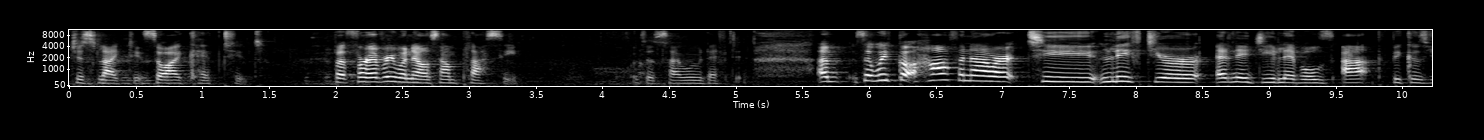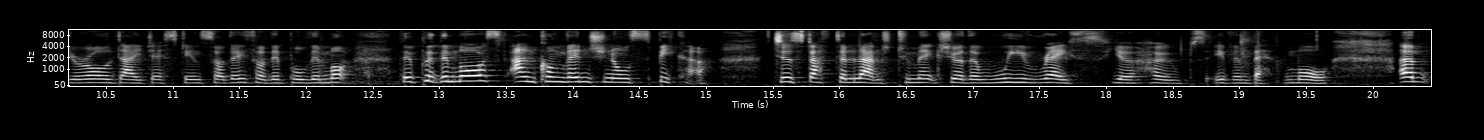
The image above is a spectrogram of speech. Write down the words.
just liked it, so I kept it. But for everyone else, I'm Plassie. That's how we left it. Um, so we've got half an hour to lift your energy levels up because you're all digesting. So they thought they pulled the mo- they put the most unconventional speaker just after lunch to make sure that we raise your hopes even be- more. Um,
